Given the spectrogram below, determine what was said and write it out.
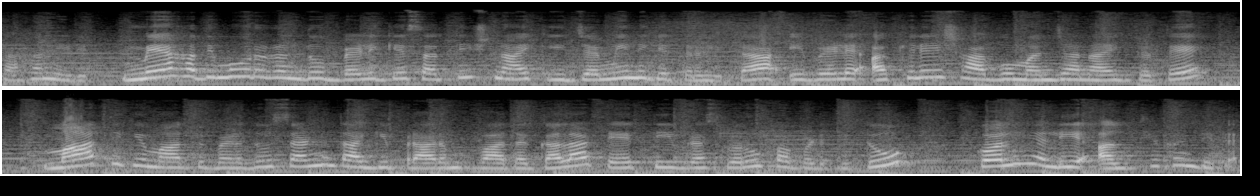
ಸಹ ನೀಡಿತ್ತು. ಮೇ ಹದಿಮೂರರಂದು ಬೆಳಿಗ್ಗೆ ಸತೀಶ್ ನಾಯ್ಕ್ ಈ ಜಮೀನಿಗೆ ತೆರಳಿದ್ದ. ಈ ವೇಳೆ ಅಖಿಲೇಶ್ ಹಾಗೂ ಮಂಜಾ ನಾಯ್ಕ್ ಜೊತೆ ಮಾತಿಗೆ ಮಾತು ಬೆಳೆದು ಸಣ್ಣದಾಗಿ ಪ್ರಾರಂಭವಾದ ಗಲಾಟೆ ತೀವ್ರ ಸ್ವರೂಪ ಪಡೆದಿದ್ದು ಕೊಲೆಯಲ್ಲಿ ಅಂತ್ಯ ಕಂಡಿದೆ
